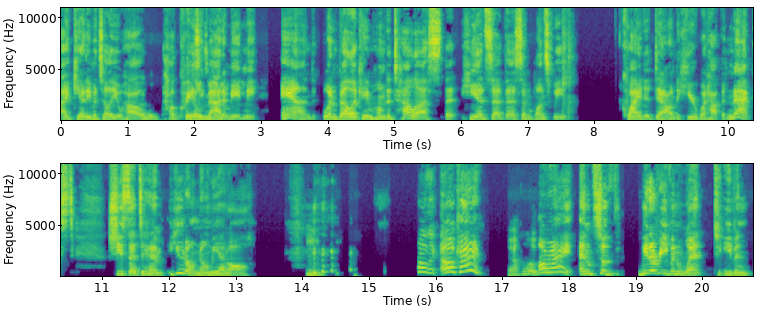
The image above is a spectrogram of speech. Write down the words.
I can't even tell you how Oh, how crazy mad it made me. And when Bella came home to tell us that he had said this, and once we quieted down to hear what happened next, she said to him, You don't know me at all. Mm. I'm like, okay, Hello. all right. And so we never even went to even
